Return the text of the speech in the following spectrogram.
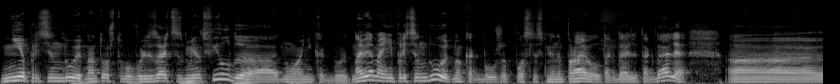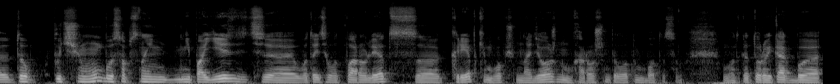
не претендует на то, чтобы вылезать из мидфилда, ну, они как бы, наверное, они претендуют, но как бы уже после смены правил и так далее, и так далее, э, то почему бы, собственно, не поездить вот эти вот пару лет с крепким, в общем, надежным, хорошим пилотом Ботасом, вот, который как бы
